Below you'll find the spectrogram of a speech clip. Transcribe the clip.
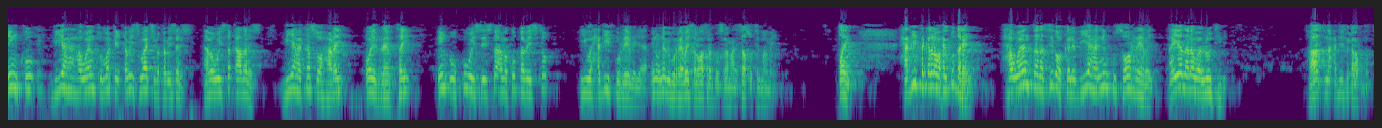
ninku biyaha haweentu markay qabays waajiba qabaysanayso ama weyse qaadanayso biyaha ka soo hadhay oy reebtay inuu ku weysaysto ama ku qabaysto iyuu xadiidku reebayaa inuu nebigu reebay salawaatu rabbi wasalamu aleyh saasuu tilmaamaya. Ayib xadiidta kalena waxay ku dareen haweentana sidoo kale biyaha ninku soo reebay ayadana waa loo diiday. Taasna xadiiska kalea ku dartay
